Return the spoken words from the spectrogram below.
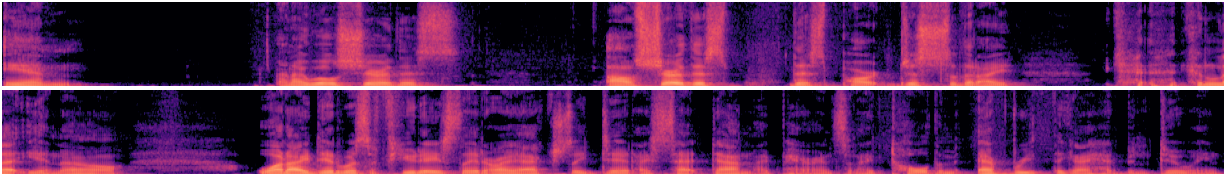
And and I will share this. I'll share this this part just so that I can let you know. What I did was a few days later, I actually did. I sat down my parents and I told them everything I had been doing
